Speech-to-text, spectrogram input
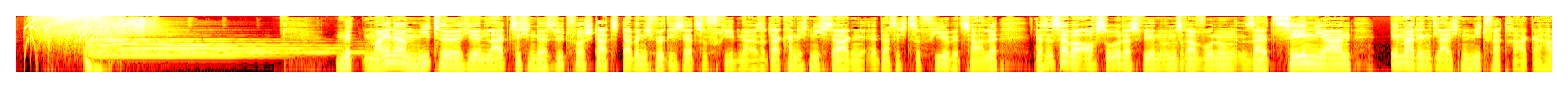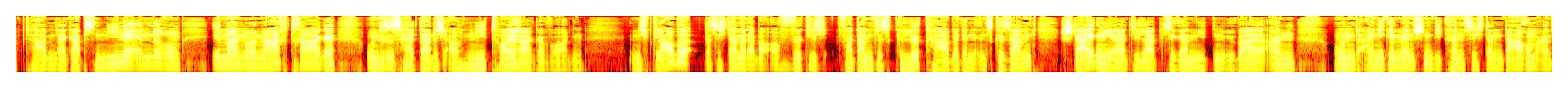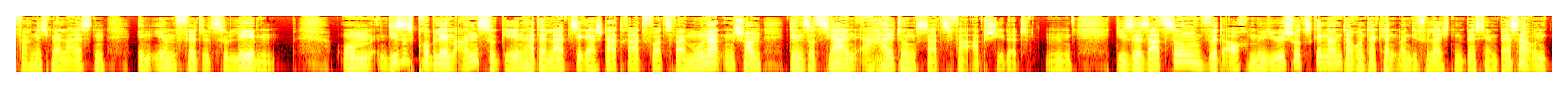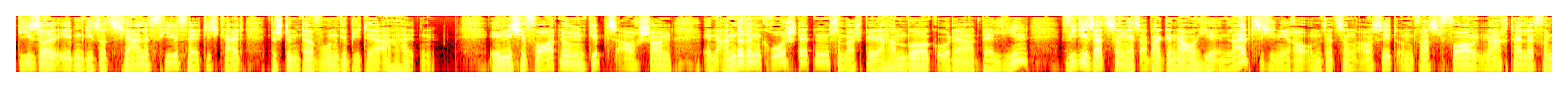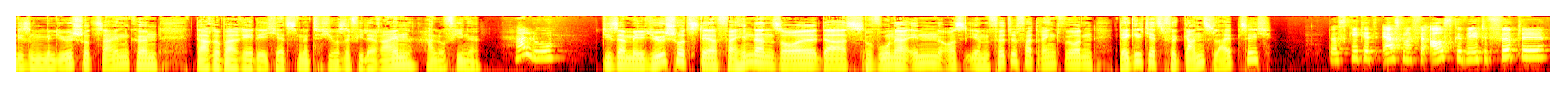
Mit meiner Miete hier in Leipzig in der Südvorstadt, da bin ich wirklich sehr zufrieden. Also da kann ich nicht sagen, äh, dass ich zu viel bezahle. Das ist aber auch so, dass wir in unserer Wohnung seit zehn Jahren immer den gleichen Mietvertrag gehabt haben. Da gab es nie eine Änderung, immer nur Nachtrage und es ist halt dadurch auch nie teurer geworden. Und ich glaube, dass ich damit aber auch wirklich verdammtes Glück habe, denn insgesamt steigen ja die Leipziger Mieten überall an und einige Menschen, die können sich dann darum einfach nicht mehr leisten, in ihrem Viertel zu leben. Um dieses Problem anzugehen, hat der Leipziger Stadtrat vor zwei Monaten schon den sozialen Erhaltungssatz verabschiedet. Hm. Diese Satzung wird auch Milieuschutz genannt, darunter kennt man die vielleicht ein bisschen besser und die soll eben die soziale Vielfältigkeit bestimmter Wohngebiete erhalten. Ähnliche Verordnungen gibt's auch schon in anderen Großstädten, zum Beispiel Hamburg oder Berlin. Wie die Satzung jetzt aber genau hier in Leipzig in ihrer Umsetzung aussieht und was Vor- und Nachteile von diesem Milieuschutz sein können, darüber rede ich jetzt mit Josephine Rhein. Hallo Fine. Hallo. Dieser Milieuschutz, der verhindern soll, dass BewohnerInnen aus ihrem Viertel verdrängt würden, der gilt jetzt für ganz Leipzig? Das geht jetzt erstmal für ausgewählte Viertel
